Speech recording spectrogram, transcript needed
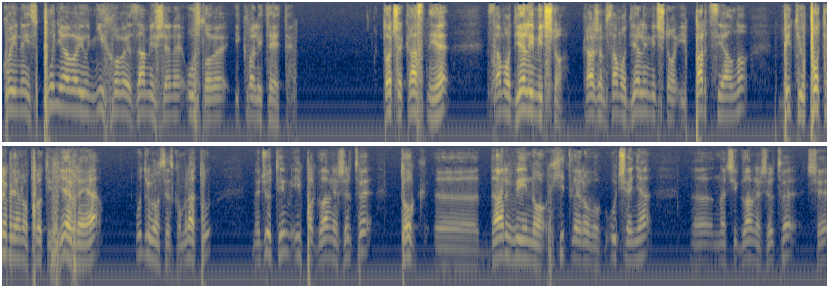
koji ne ispunjavaju njihove zamišljene uslove i kvalitete. To će kasnije samo dijelimično, kažem samo dijelimično i parcijalno, biti upotrebljeno protiv jevreja u drugom svjetskom ratu, međutim, ipak glavne žrtve tog e, Darwino-Hitlerovog učenja, e, E, znači glavne žrtve će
